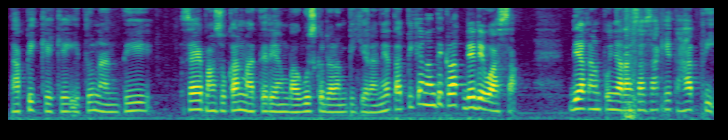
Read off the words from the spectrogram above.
Tapi Keke itu nanti saya masukkan materi yang bagus ke dalam pikirannya tapi kan nanti kelak dia dewasa. Dia akan punya rasa sakit hati.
